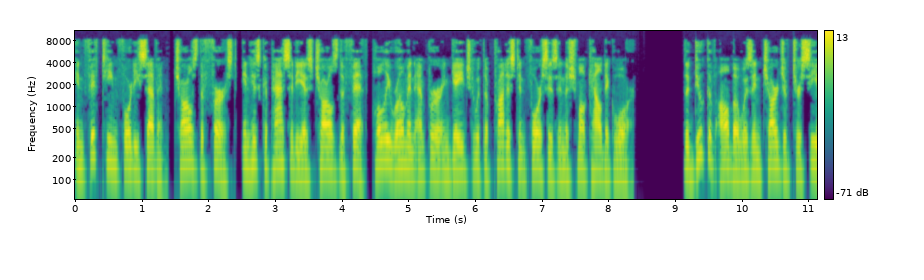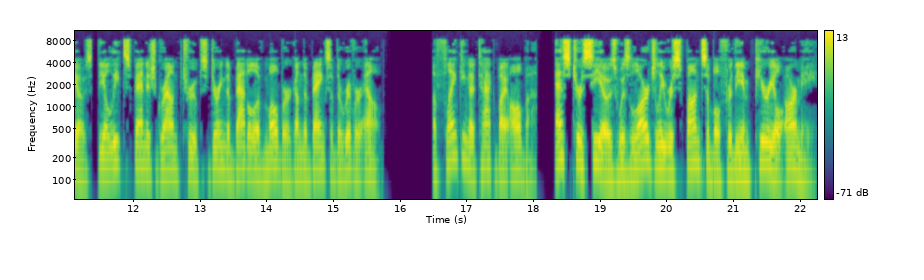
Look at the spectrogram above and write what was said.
In 1547, Charles I, in his capacity as Charles V, Holy Roman Emperor engaged with the Protestant forces in the Schmalkaldic War. The Duke of Alba was in charge of tercios, the elite Spanish ground troops during the Battle of Mühlberg on the banks of the river Elbe. A flanking attack by Alba's tercios was largely responsible for the imperial army's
